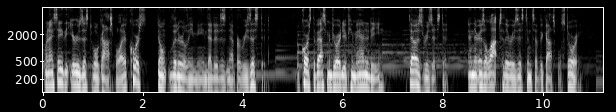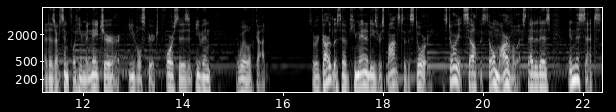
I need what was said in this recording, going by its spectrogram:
when I say the irresistible gospel, I of course don't literally mean that it is never resisted. Of course, the vast majority of humanity does resist it, and there is a lot to the resistance of the gospel story. That is our sinful human nature, our evil spiritual forces, and even the will of God. So, regardless of humanity's response to the story, the story itself is so marvelous that it is, in this sense,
